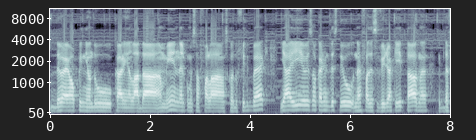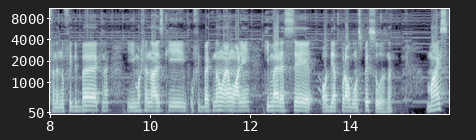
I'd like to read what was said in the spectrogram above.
Deu a opinião do carinha lá da Amen, né? Ele começou a falar as coisas do feedback. E aí eu e o que a gente decidiu né, fazer esse vídeo aqui e tal, né? Defendendo o feedback, né? E mostrando a eles que o feedback não é um alien que merece ser odiado por algumas pessoas, né? Mas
